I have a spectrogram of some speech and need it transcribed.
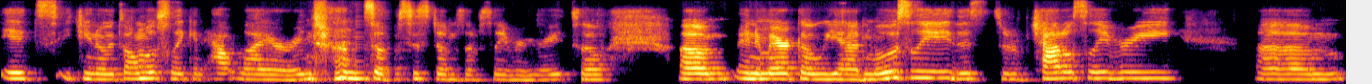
it's, you know, it's almost like an outlier in terms of systems of slavery, right? So um, in America, we had mostly this sort of chattel slavery. Um,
